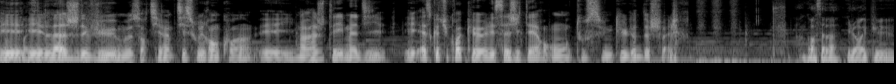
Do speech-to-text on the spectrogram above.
Et, là, je l'ai vu me sortir un petit sourire en coin, et il m'a rajouté, il m'a dit, et est-ce que tu crois que les sagittaires ont tous une culotte de cheval? Encore ça va. Il aurait pu, euh,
